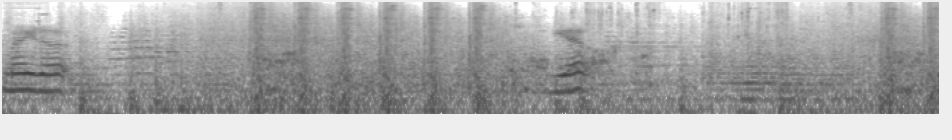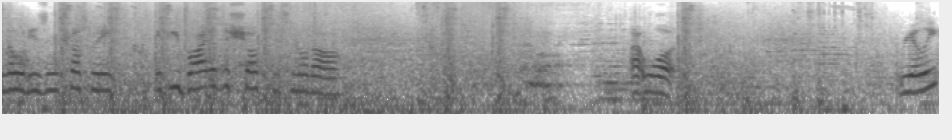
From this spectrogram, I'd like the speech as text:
Made it. Yep. No, it isn't. Trust me. If you bite at the shocks, it's not a. At what? Really?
